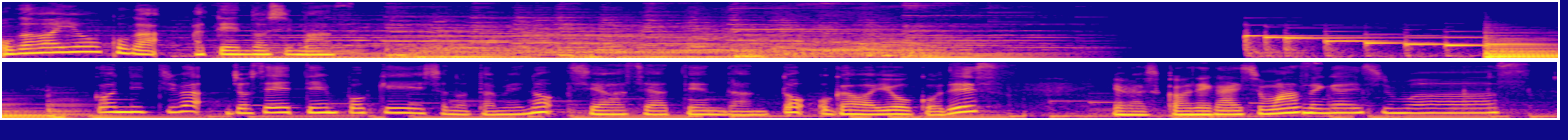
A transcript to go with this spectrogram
小川陽子がアテンドします。こんにちは。女性店舗経営者のための幸せアテンダント小川陽子です。よろしくお願いします。お願いします。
